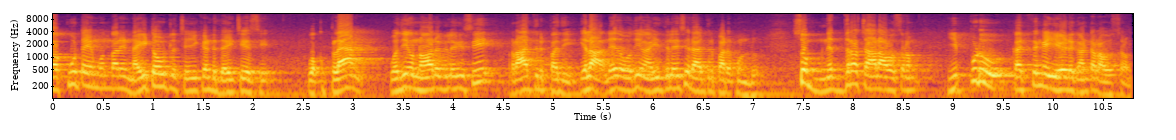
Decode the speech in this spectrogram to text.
తక్కువ టైం ఉందని నైట్ అవుట్లు చేయకండి దయచేసి. ఒక ప్లాన్. ఉదయం నాలుగు లేసి రాత్రి పది. ఇలా లేదా ఉదయం ఐదు లేసి రాత్రి పదకొండు. సో నిద్ర చాలా అవసరం. ఇప్పుడు ఖచ్చితంగా ఏడు గంటలు అవసరం.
